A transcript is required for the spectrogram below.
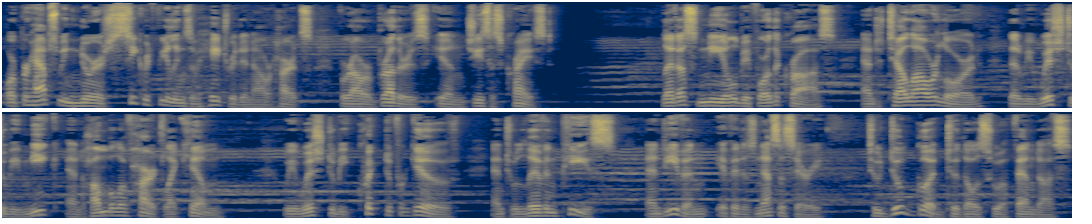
or perhaps we nourish secret feelings of hatred in our hearts for our brothers in Jesus Christ. Let us kneel before the cross and tell our Lord that we wish to be meek and humble of heart like Him. We wish to be quick to forgive and to live in peace, and even, if it is necessary, to do good to those who offend us,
